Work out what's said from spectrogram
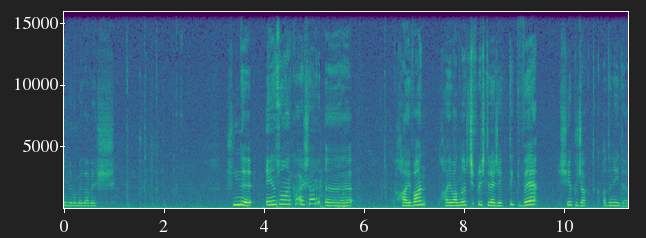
İndir Omega 5. Şimdi en son arkadaşlar eee, hayvan hayvanları çiftleştirecektik ve şey yapacaktık. Adı neydi?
